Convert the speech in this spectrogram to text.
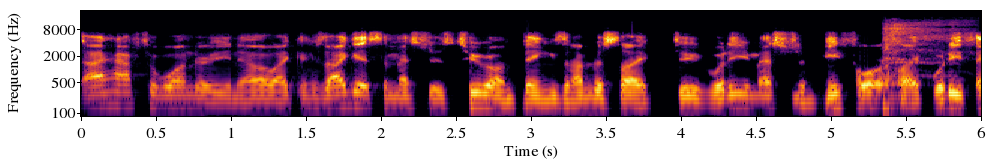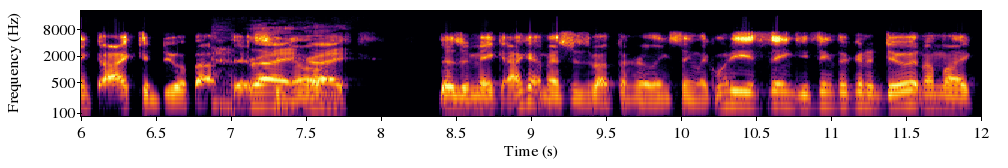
I have to wonder, you know, like because I get some messages too on things, and I'm just like, dude, what are you messaging me for? Like, what do you think I can do about this? Right, you know, right. like, does it make? I got messages about the hurling thing. Like, what do you think? You think they're going to do it? And I'm like,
